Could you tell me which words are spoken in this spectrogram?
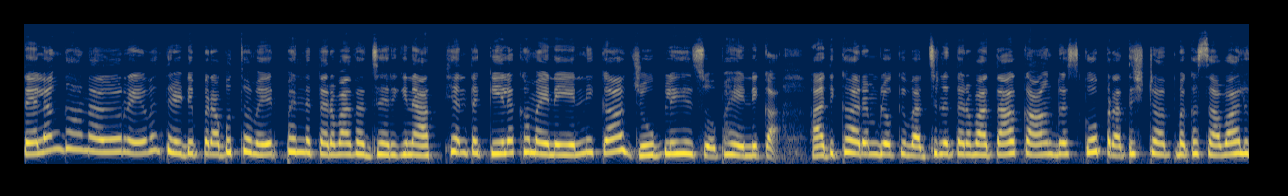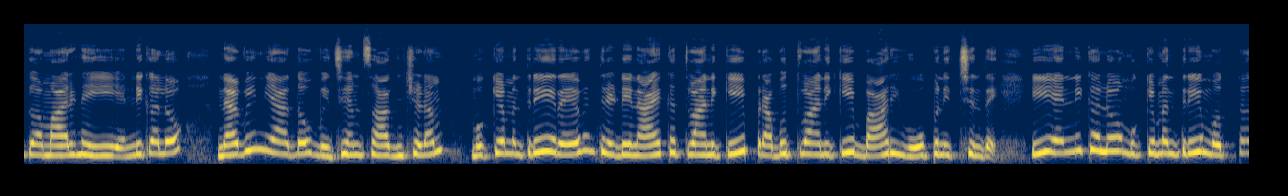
తెలంగాణలో రేవంత్ రెడ్డి ప్రభుత్వం ఏర్పడిన తర్వాత జరిగిన అత్యంత కీలకమైన ఎన్నిక జూబ్లీహిల్స్ ఉప ఎన్నిక. అధికారంలోకి వచ్చిన తర్వాత కాంగ్రెస్కు ప్రతిష్టాత్మక సవాలుగా మారిన ఈ ఎన్నికలో నవీన్ యాదవ్ విజయం సాధించడం ముఖ్యమంత్రి రేవంత్ రెడ్డి నాయకత్వానికి ప్రభుత్వానికి భారీ ఊపునిచ్చింది. ఈ ఎన్నికలో ముఖ్యమంత్రి మొత్తం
